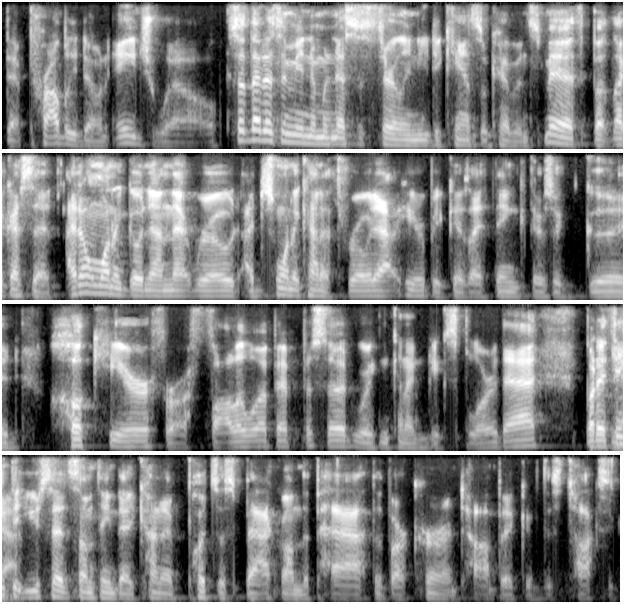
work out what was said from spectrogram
that probably don't age well. So that doesn't mean we necessarily need to cancel Kevin Smith, but like I said, I don't want to go down that road. I just want to kind of throw it out here because I think there's a good hook here for a follow-up episode where we can kind of explore that. But I think yeah. that you said something that kind of puts us back on the path of our current topic of this toxic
